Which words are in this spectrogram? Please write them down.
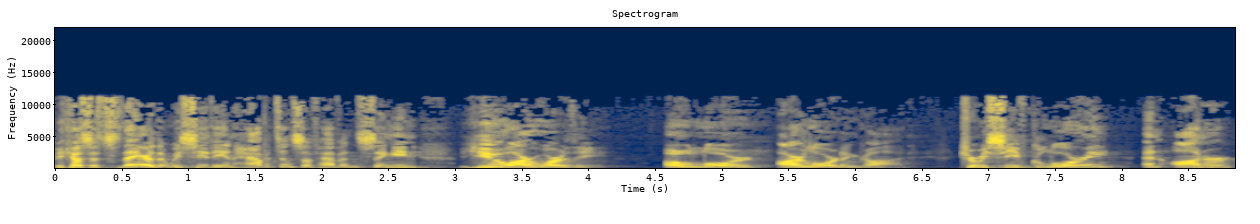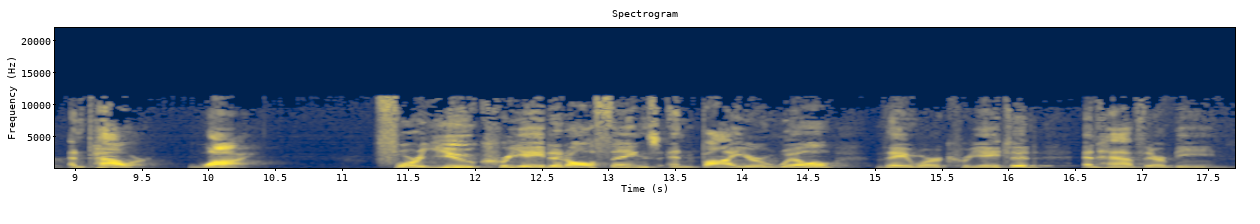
Because it's there that we see the inhabitants of heaven singing, "You are worthy, O Lord, our Lord and God, to receive glory and honor and power." Why? For you created all things, and by your will they were created and have their being.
